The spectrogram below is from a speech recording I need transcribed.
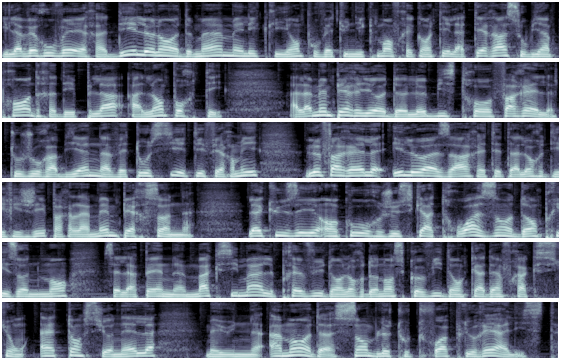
Il avait rouvert dès le lendemain, mais les clients pouvaient uniquement fréquenter la terrasse ou bien prendre des plats à l'emporter. À la même période, le bistrot Farel, toujours à Bienne, avait aussi été fermé. Le Farel et le Hazard étaient alors dirigés par la même personne. L'accusé encourt jusqu'à trois ans d'emprisonnement. C'est la peine maximale prévue dans l'ordonnance Covid en cas d'infraction intentionnelle, mais une amende semble toutefois plus réaliste.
